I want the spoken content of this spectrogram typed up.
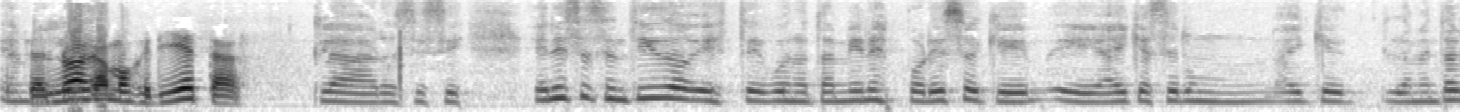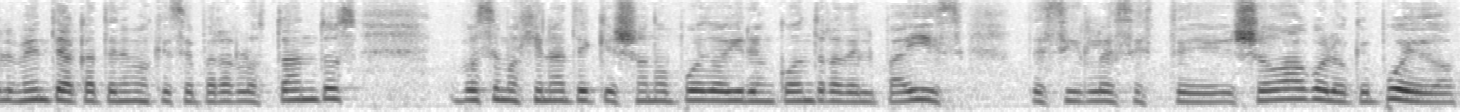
O sea, no hagamos grietas. Claro, sí, sí. En ese sentido, este, bueno, también es por eso que eh, hay que hacer un, hay que, lamentablemente acá tenemos que separar los tantos. Vos imaginate que yo no puedo ir en contra del país, decirles, este, yo hago lo que puedo.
